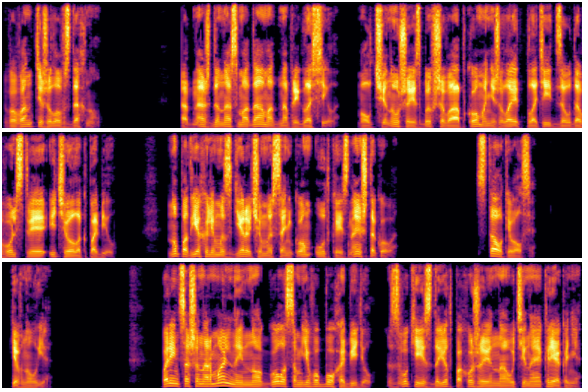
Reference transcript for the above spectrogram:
Вован тяжело вздохнул. Однажды нас мадам одна пригласила. Мол, чинуша из бывшего обкома не желает платить за удовольствие и тёлок побил. Ну, подъехали мы с Герычем и Саньком уткой, знаешь такого? Сталкивался. Кивнул я. Парень Саша нормальный, но голосом его бог обидел. Звуки издает похожие на утиное кряканье.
